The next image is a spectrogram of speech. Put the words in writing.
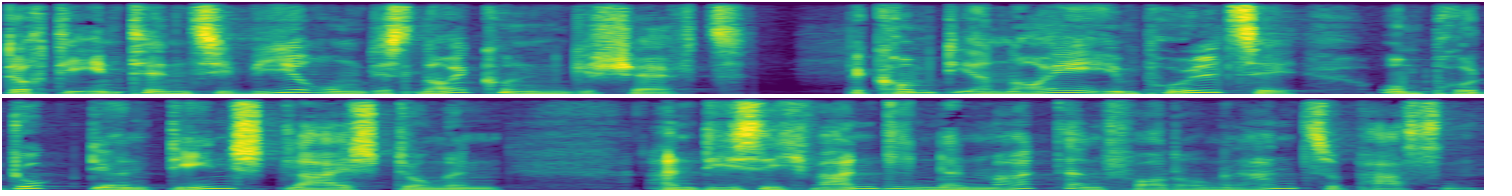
Durch die Intensivierung des Neukundengeschäfts bekommt ihr neue Impulse, um Produkte und Dienstleistungen an die sich wandelnden Marktanforderungen anzupassen.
